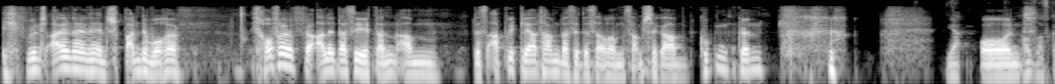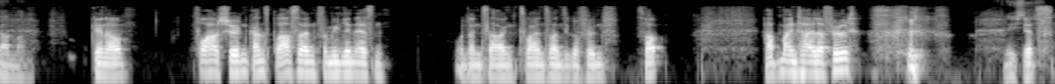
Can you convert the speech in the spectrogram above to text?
Ich wünsche allen eine entspannte Woche. Ich hoffe für alle, dass sie dann am das abgeklärt haben, dass sie das auch am Samstagabend gucken können. ja. Und Hausaufgaben machen. Genau. Vorher schön ganz brav sein, Familienessen und dann sagen 22.05 Uhr. So, hab meinen Teil erfüllt. Jetzt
